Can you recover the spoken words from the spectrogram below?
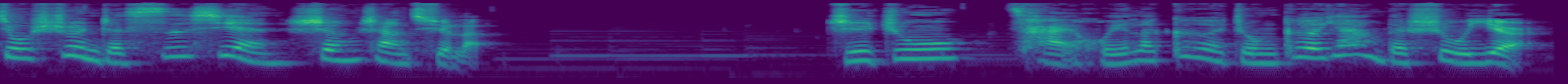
就顺着丝线升上去了。蜘蛛采回了各种各样的树叶儿，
